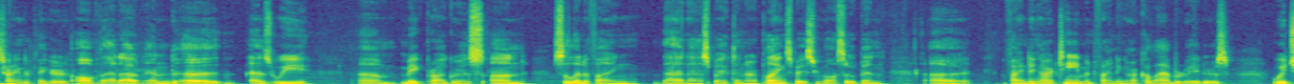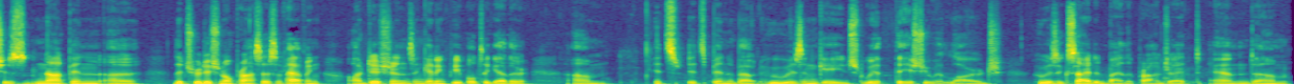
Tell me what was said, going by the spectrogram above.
trying to figure all of that out. And uh, as we um, make progress on solidifying that aspect in our playing space, we've also been uh, finding our team and finding our collaborators, which has not been uh, the traditional process of having auditions and getting people together. Um, it's it's been about who is engaged with the issue at large, who is excited by the project, and um,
